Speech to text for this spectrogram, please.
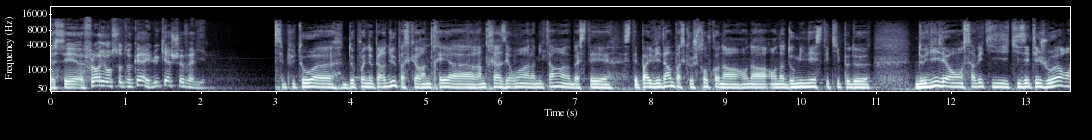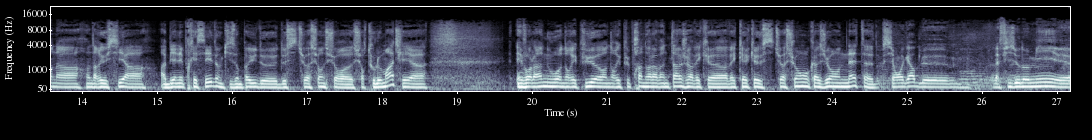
Euh, c'est Florian Sotoka et Lucas Chevalier. C'est plutôt euh, deux points de perdu parce que rentrer à, rentrer à 0-1 à la mi-temps, euh, ben, c'était, pas évident parce que je trouve qu'on a, on a, on a dominé cette équipe de, de Lille. On savait qu'ils, étaient joueurs. On a, on a réussi à, à bien les presser. Donc ils n'ont pas eu de, situation sur, sur tout le match. Et, euh, et voilà, nous, on aurait pu, on aurait pu prendre l'avantage avec, avec quelques situations, occasions nettes. Si on regarde la physionomie et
